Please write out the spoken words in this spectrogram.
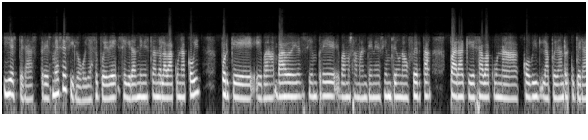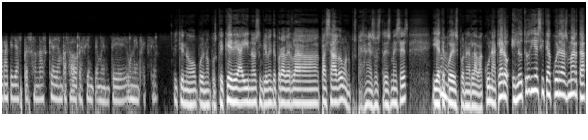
y esperas tres meses y luego ya se puede seguir administrando la vacuna COVID porque eh, va, va a haber siempre, vamos a mantener siempre una oferta para que esa vacuna COVID la puedan recuperar aquellas personas que hayan pasado recientemente una infección. Y que no, pues no, pues que quede ahí, ¿no? Simplemente por haberla pasado, bueno, pues pasan esos tres meses y ya te Mm. puedes poner la vacuna. Claro, el otro día, si te acuerdas, Marta,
